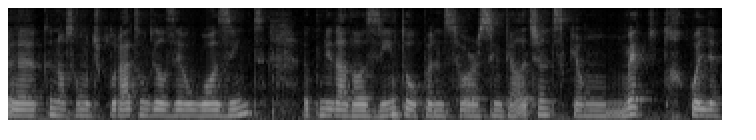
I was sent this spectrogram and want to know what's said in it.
uh, que não são muito explorados. Um deles é o OSINT, a comunidade OSINT, Open Source Intelligence, que é um método de recolha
